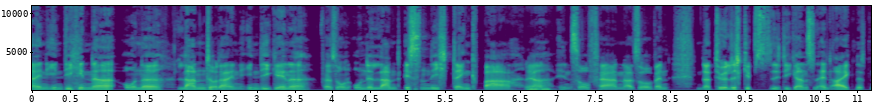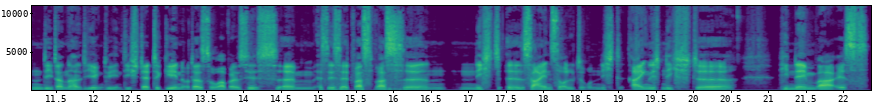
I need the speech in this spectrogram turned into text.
Ein Indigener ohne Land oder ein indigener Person ohne Land ist nicht denkbar. Ja, mhm. insofern. Also wenn natürlich gibt's die ganzen Enteigneten, die dann halt irgendwie in die Städte gehen oder so, aber es ist ähm, es ist etwas, was äh, nicht äh, sein sollte und nicht eigentlich nicht äh, hinnehmbar ist.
